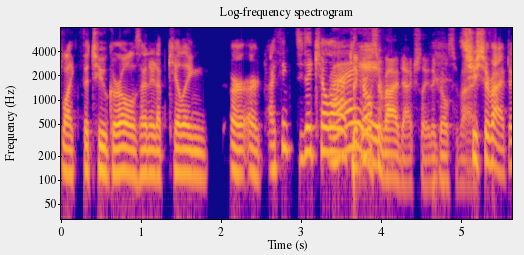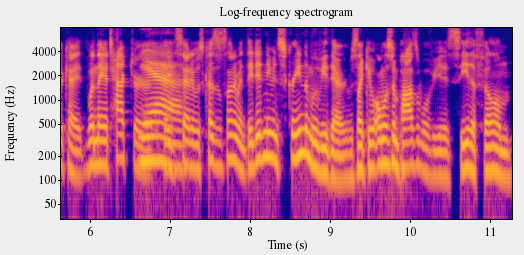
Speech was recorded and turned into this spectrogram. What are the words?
like the two girls ended up killing or, or i think did they kill her Right. The girl survived. Actually, the girl survived. She survived. Okay. When they attacked her, Yeah. they said it was because of Slenderman. They didn't even screen the movie there. It was like almost impossible for you to see the film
